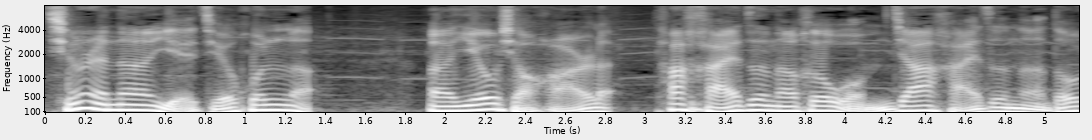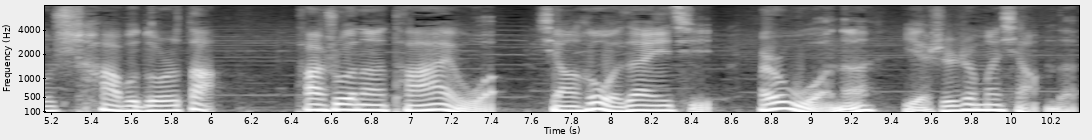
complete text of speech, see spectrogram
情人呢也结婚了，呃，也有小孩了。他孩子呢和我们家孩子呢都差不多大。他说呢，他爱我，想和我在一起，而我呢也是这么想的。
